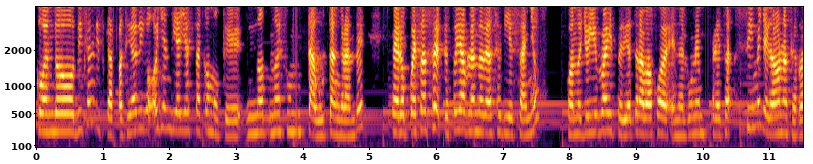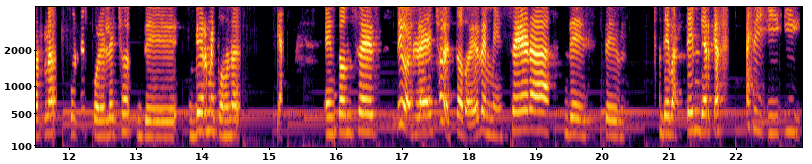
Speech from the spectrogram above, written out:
cuando dicen discapacidad, digo, hoy en día ya está como que no, no es un tabú tan grande, pero pues hace, te estoy hablando de hace 10 años, cuando yo iba y pedía trabajo en alguna empresa, sí me llegaron a cerrar las puertas por el hecho de verme con una... Entonces, digo, le he hecho de todo, ¿eh? de mesera, de este de bartender, casi, y, y,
